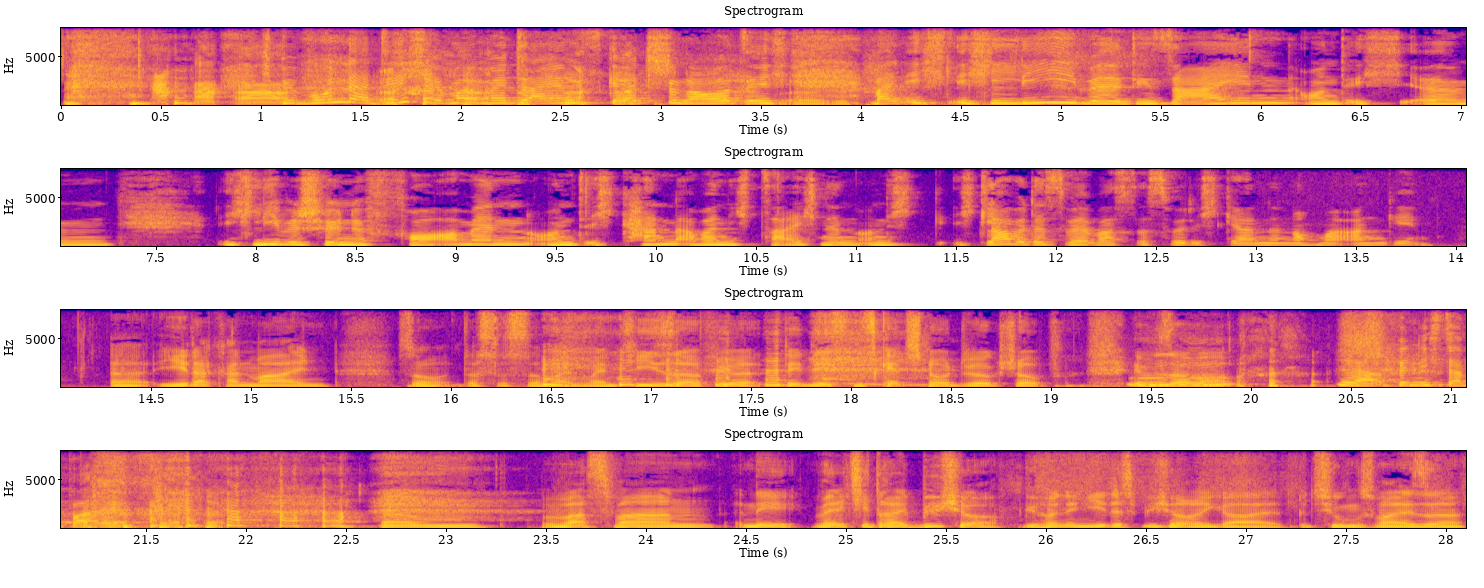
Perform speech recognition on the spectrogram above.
ich bewundere dich immer mit deinen Sketchnotes, ich, weil ich, ich liebe Design und ich, ähm, ich liebe schöne Formen und ich kann aber nicht zeichnen. Und ich, ich glaube, das wäre was, das würde ich gerne nochmal angehen. Äh, jeder kann malen. So, das ist so mein, mein Teaser für den nächsten Sketchnote-Workshop im mhm. Sommer. Ja, bin ich dabei. ähm, was waren, nee, welche drei Bücher gehören in jedes Bücherregal? Beziehungsweise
